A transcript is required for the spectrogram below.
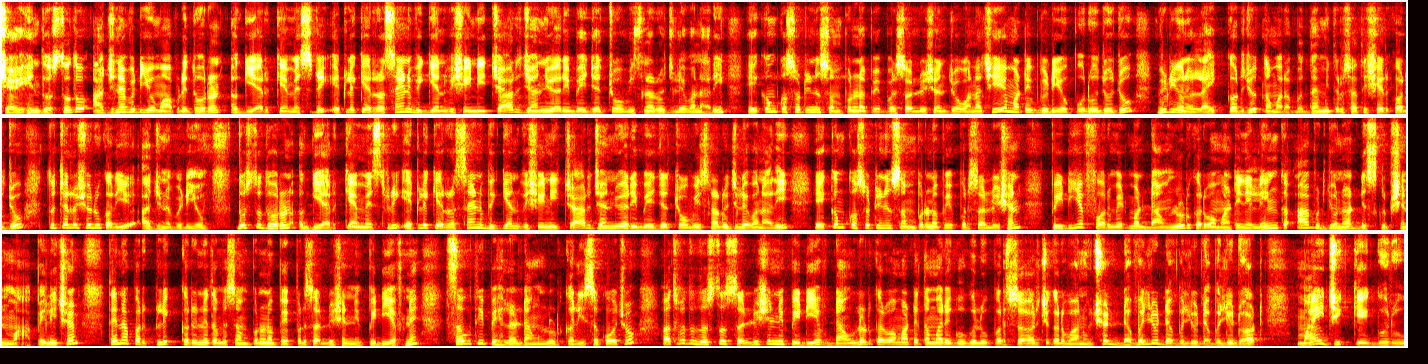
जय हिंद दोस्तों तो आज ना वीडियो में आपरी ધોરણ 11 કેમેસ્ટ્રી એટલે કે રસાયણ વિજ્ઞાન વિષયની 4 જાન્યુઆરી 2024 ના રોજ લેવાણારી એકમ કસોટીનું સંપૂર્ણ પેપર સોલ્યુશન જોવાના છે એ માટે વિડિયો પૂરો જોજો વિડિયોને લાઈક કરજો તમારા બધા મિત્રો સાથે શેર કરજો તો ચલો શરુ કરીએ આજનો વિડિયો દોસ્તો ધોરણ 11 કેમેસ્ટ્રી એટલે કે રસાયણ વિજ્ઞાન વિષયની 4 જાન્યુઆરી 2024 ના રોજ લેવાણારી એકમ કસોટીનું સંપૂર્ણ પેપર સોલ્યુશન PDF ફોર્મેટમાં ડાઉનલોડ કરવા માટેની લિંક આપજોના ડિસ્ક્રિપ્શનમાં આપેલી છે તેના પર ક્લિક કરીને તમે સંપૂર્ણ પેપર સોલ્યુશન ને પીડીએફ ને સૌથી પહેલા ડાઉનલોડ કરી શકો છો અથવા તો દોસ્તો સોલ્યુશન ની પીડીએફ ડાઉનલોડ કરવા માટે તમારે Google ઉપર સર્ચ કરવાનું છે www.mygkguru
